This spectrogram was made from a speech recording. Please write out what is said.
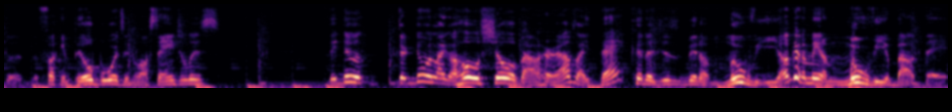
the, the fucking billboards in Los Angeles. They do they're doing like a whole show about her. I was like, that could have just been a movie. Y'all could have made a movie about that.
